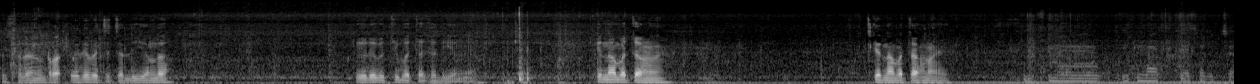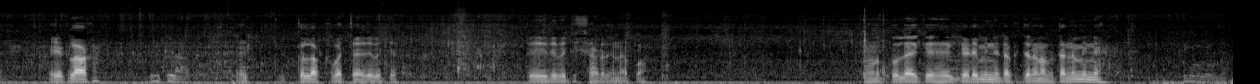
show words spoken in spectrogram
ਤੇ ਸਿਲੰਡਰ ਇਹਦੇ ਵਿੱਚ ਚੱਲੀ ਜਾਂਦਾ। ਤੇ ਇਹਦੇ ਵਿੱਚ ਹੀ ਬੱਚਾ ਛੱਡੀ ਜਾਂਦੇ ਆ। ਕਿੰਨਾ ਬੱਚਾ ਹੋਣਾ? ਹੈ? ਕਿੰਨਾ ਬੱਚਾ ਹੋਣਾ ਹੈ इसमें एक लाख कैसा बच्चा है 1 ਲੱਖ एक लाख 1 ਲੱਖ ਬੱਚਾ ਇਹਦੇ ਵਿੱਚ ਤੇ ਇਹਦੇ ਵਿੱਚ ਛੱਡ ਦੇਣਾ ਆਪਾਂ ਹੁਣ ਤੋਂ ਲੈ ਕੇ ਇਹ ਕਿਹੜੇ ਮਹੀਨੇ ਤੱਕ ਚੱਲਣਾ ਤਿੰਨ ਮਹੀਨੇ तीन महीने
